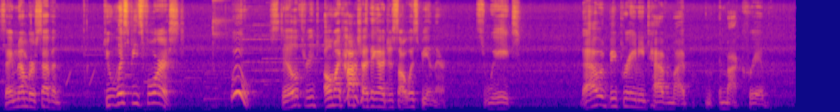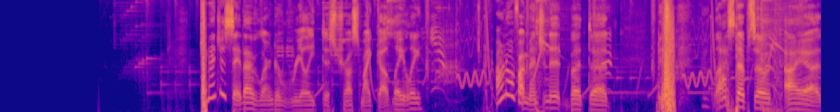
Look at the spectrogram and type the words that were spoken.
Same number, seven. To Wispy's Forest. Woo! Still three. Oh my gosh, I think I just saw Wispy in there. Sweet. That would be pretty neat to have in my in my crib. Can I just say that I've learned to really distrust my gut lately? I don't know if I mentioned it, but uh, last episode I uh,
